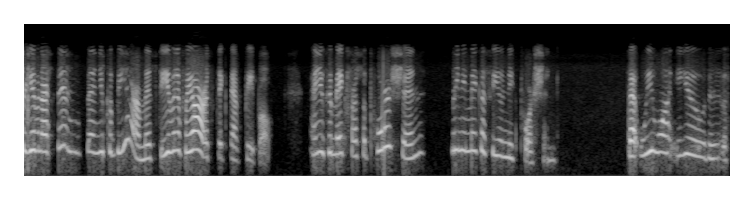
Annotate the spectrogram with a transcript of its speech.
forgiven our sins, then you could be in our midst, even if we are a stiff necked people. And you can make for us a portion, meaning make us a unique portion. That we want you, this is a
